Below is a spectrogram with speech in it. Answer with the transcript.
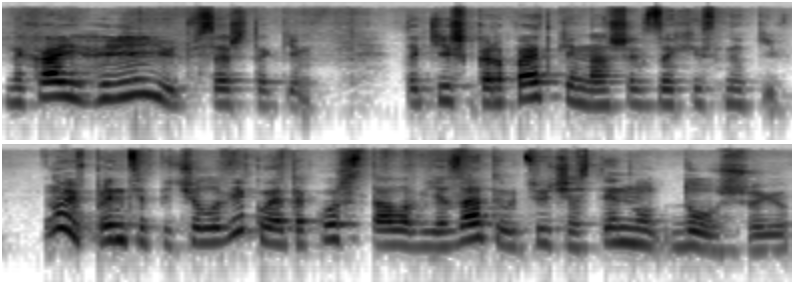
нехай гріють все ж таки такі шкарпетки наших захисників. Ну і в принципі, чоловіку я також стала в'язати цю частину довшою.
